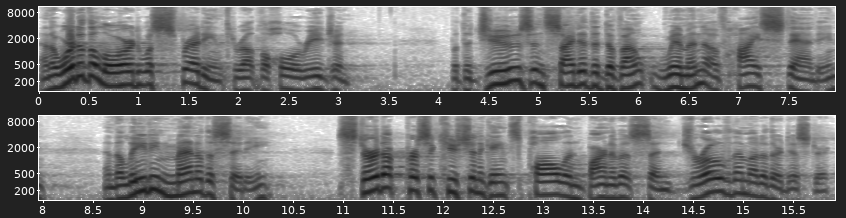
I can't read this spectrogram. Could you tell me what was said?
And the word of the Lord was spreading throughout the whole region. But the Jews incited the devout women of high standing and the leading men of the city stirred up persecution against Paul and Barnabas and drove them out of their district.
